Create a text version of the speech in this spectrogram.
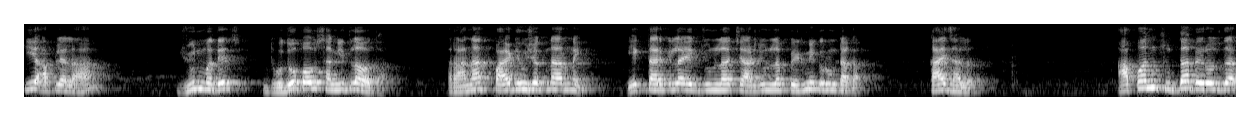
की आपल्याला जूनमध्येच धोधो पाऊस सांगितला होता. रानात पाय ठेवू शकणार नाही. एक तारखेला एक जूनला चार जूनला पेरणी करून टाका. काय झालं? आपण सुद्धा बेरोजगार.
